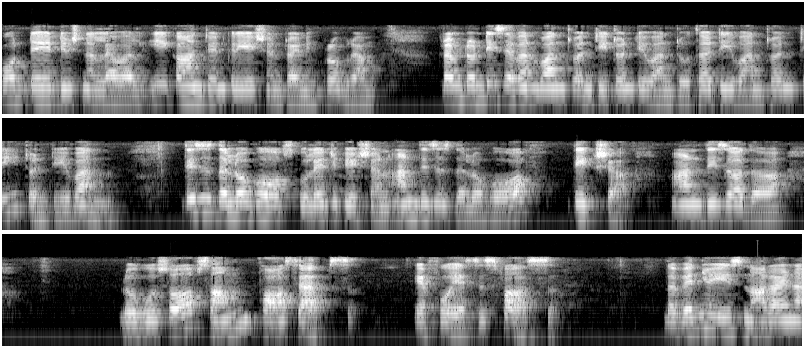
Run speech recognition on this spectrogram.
4-day divisional level e-content creation training program from 27-1-2021 to 31-2021. This is the logo of school education and this is the logo of Diksha and these are the logos of some FOSS apps. FOS is FOSS. The venue is Narayana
